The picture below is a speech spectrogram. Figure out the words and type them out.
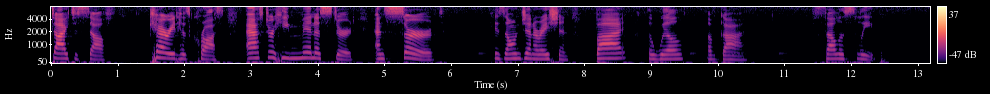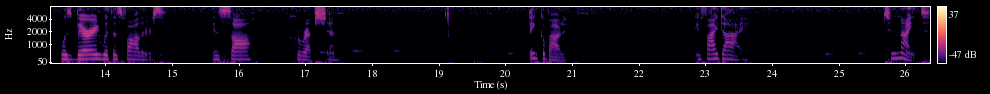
died to self, carried his cross, after he ministered and served his own generation by the will of God, fell asleep, was buried with his fathers, and saw corruption. Think about it. If I die tonight,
